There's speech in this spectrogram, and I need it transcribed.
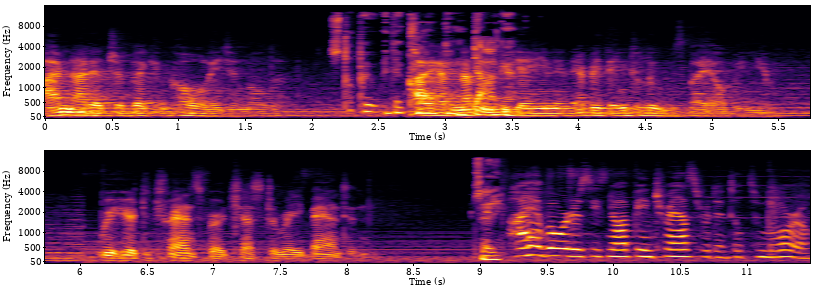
I'm not at your beck and call, Agent Mulder. Stop it with the I have and nothing to dagger. gain and everything to lose by helping you. We're here to transfer Chester Ray Banton. See? I have orders he's not being transferred until tomorrow.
